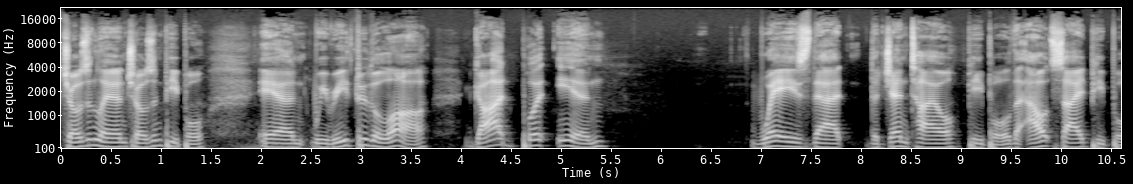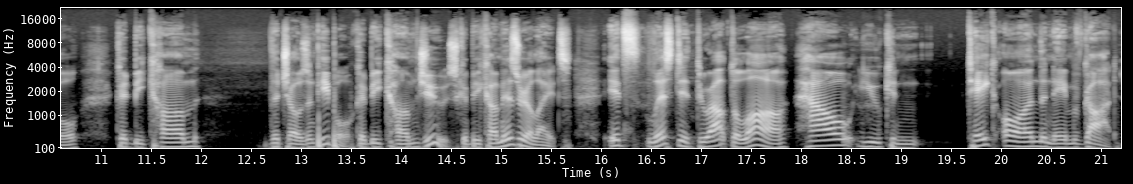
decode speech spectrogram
chosen land, chosen people, and we read through the law, God put in ways that the Gentile people, the outside people, could become the chosen people, could become Jews, could become Israelites. It's listed throughout the law how you can take on the name of God,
